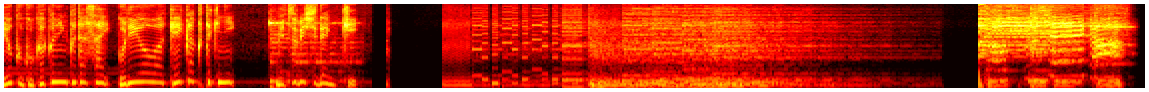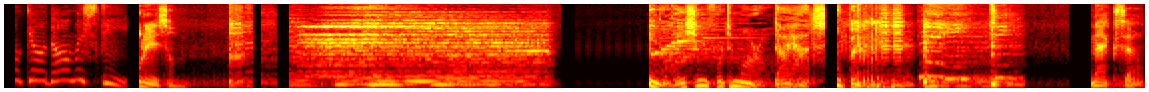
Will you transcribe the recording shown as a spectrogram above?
よくご確認ください。ご利用は計画的に。三菱電機。東京ドームシティ。オレーション。イノベーション for tomorrow. ダイハツ。オープン。マクセル。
